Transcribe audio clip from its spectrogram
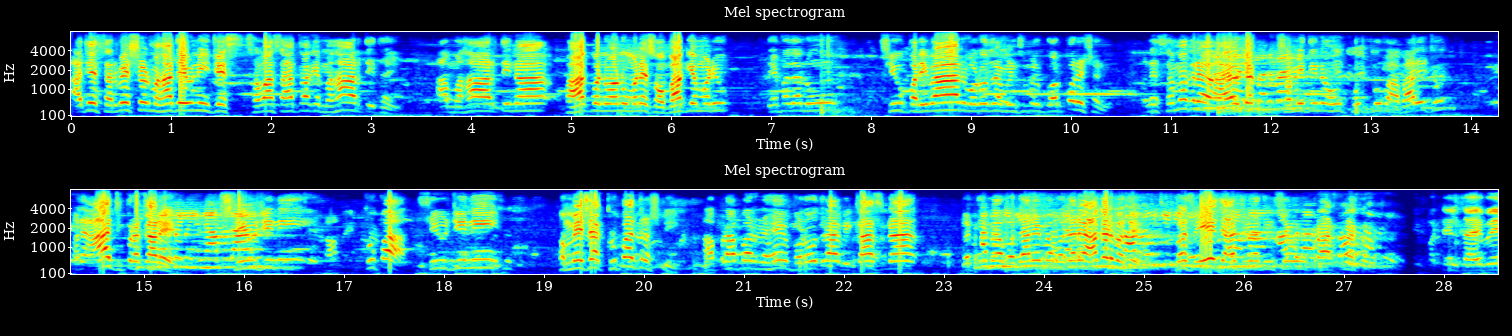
આજે સર્વેશ્વર મહાદેવની જે સવા સાત વાગે મહાઆરતી થઈ આ મહાઆરતીના ભાગ બનવાનું મને સૌભાગ્ય મળ્યું. તે બદલ હું શિવ પરિવાર, વડોદરા મ્યુનિસિપલ કોર્પોરેશન અને સમગ્ર આયોજક સમિતિનો હું ખૂબ ખૂબ આભારી છું. અને આ જ પ્રકારે શિવજીની કૃપા, શિવજીની હંમેશા કૃપા દ્રષ્ટિ આપણા પર રહે, વડોદરા વિકાસના ગતિમાં વધારેમાં વધારે આગળ વધે. બસ એ જ આજના દિવસે હું પ્રાર્થના કરું પટેલ સાહેબે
